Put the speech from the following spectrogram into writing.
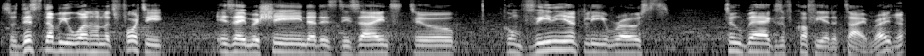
So this W140 is a machine that is designed to conveniently roast two bags of coffee at a time, right? Yep.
